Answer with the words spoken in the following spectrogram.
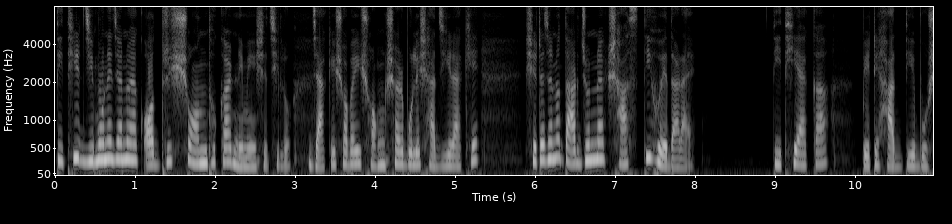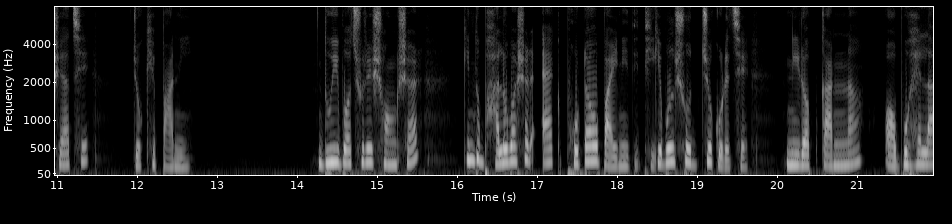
তিথির জীবনে যেন এক অদৃশ্য অন্ধকার নেমে এসেছিল, যাকে সবাই সংসার বলে সাজিয়ে রাখে, সেটা যেন তার জন্য এক শাস্তি হয়ে দাঁড়ায়। তিথি একা পেটে হাত দিয়ে বসে আছে, চোখে পানি। দুই বছরের সংসার, কিন্তু ভালোবাসার এক ফোঁটাও পায়নি তিথি। কেবল সহ্য করেছে, নীরব কান্না, অবহেলা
